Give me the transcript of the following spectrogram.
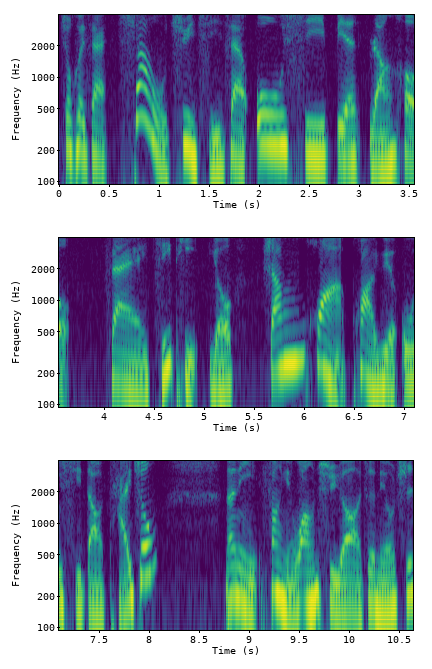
就会在下午聚集在乌溪边，然后再集体由彰化跨越乌溪到台中。那你放眼望去哦，这个牛只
